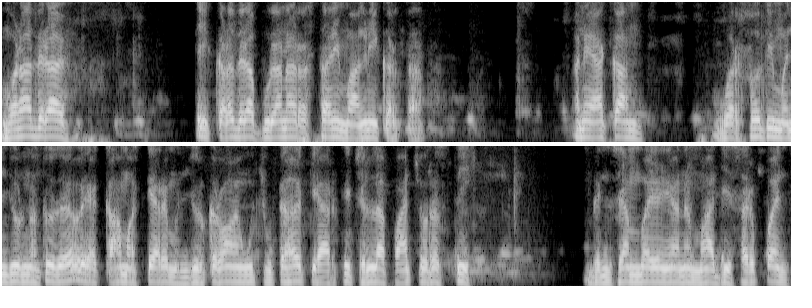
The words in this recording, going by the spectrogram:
વણાદરા તે કડદરાપુરાના રસ્તાની માંગણી કરતા હતા. અને આ કામ વર્ષોથી મંજૂર નહોતું થયું. એ કામ અત્યારે મંજૂર કરવામાં હું ચૂંટાયો ત્યારથી છેલ્લા પાંચ વર્ષથી ઘનશ્યામભાઈ અને માજી સરપંચ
